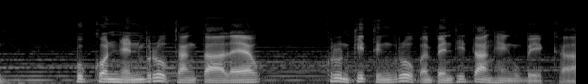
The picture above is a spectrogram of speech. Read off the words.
1. บุคคลเห็นรูปทางตาแล้ว ครุ่นคิดถึงรูปอันเป็นที่ตั้งแห่งอุเบกขา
